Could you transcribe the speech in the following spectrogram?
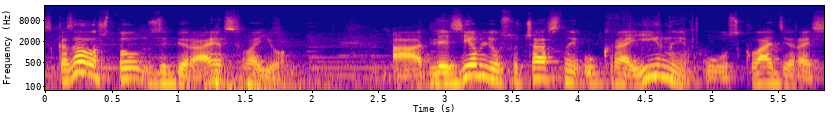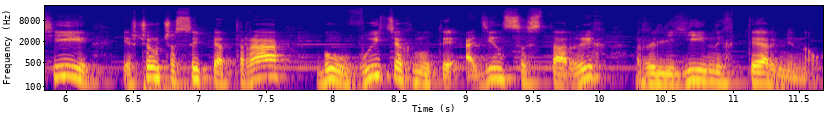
Сказала, што забірае сваё. А для земляў сучаснай Украіны у складзе рассіі яшчэ ў часы Пятра быў выцягнуты адзін са старых рэлігійных тэрмінаў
